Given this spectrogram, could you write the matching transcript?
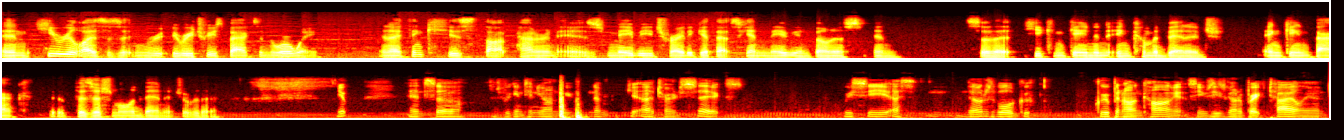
and he realizes it and re- retreats back to Norway. And I think his thought pattern is maybe try to get that Scandinavian bonus and so that he can gain an income advantage and gain back the positional advantage over there. Yep. And so, as we continue on to number, uh, turn six, we see a noticeable group in Hong Kong. It seems he's going to break Thailand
